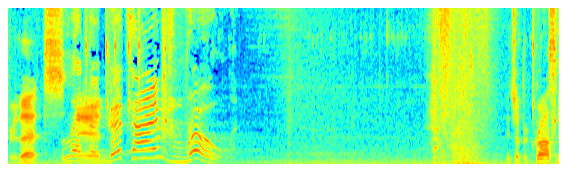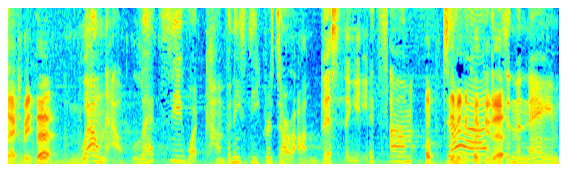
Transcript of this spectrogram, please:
For that, Let and the good times roll. And jump across and activate that. Well now, let's see what company secrets are on this thingy. It's, um, Oh, didn't mean to click duh, through that. It's in the name.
